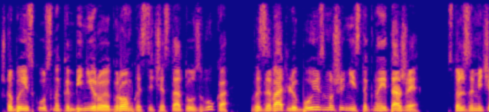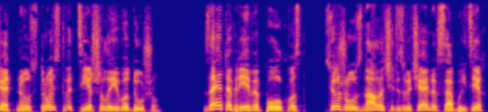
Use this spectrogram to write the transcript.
чтобы, искусно комбинируя громкость и частоту звука, вызывать любую из машинисток на этаже. Столь замечательное устройство тешило его душу. За это время Полквост все же узнал о чрезвычайных событиях,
